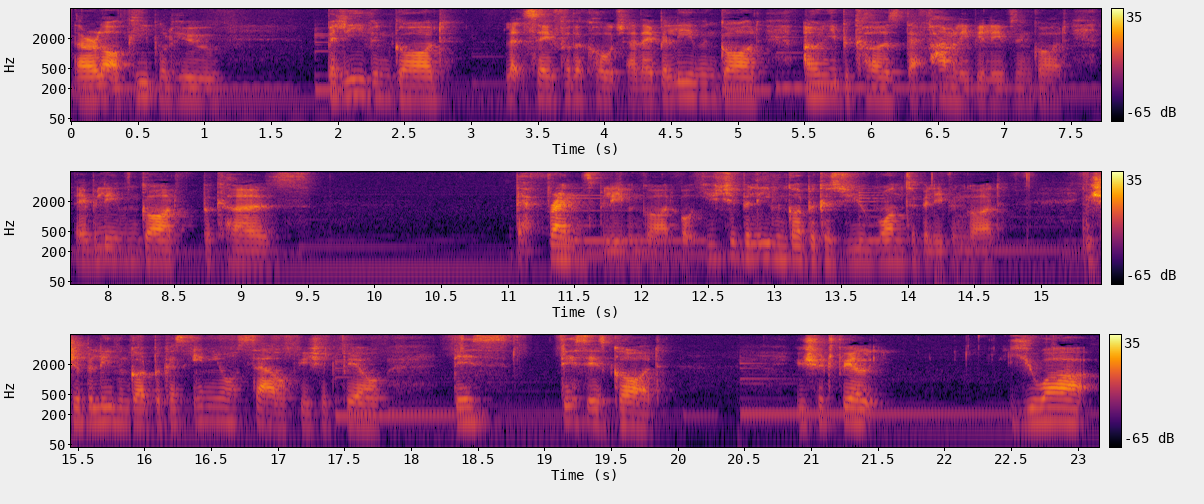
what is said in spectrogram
There are a lot of people who believe in God let's say for the culture, they believe in God only because their family believes in God. They believe in God because their friends believe in God. But you should believe in God because you want to believe in God. You should believe in God because in yourself you should feel this this is God. You should feel you are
